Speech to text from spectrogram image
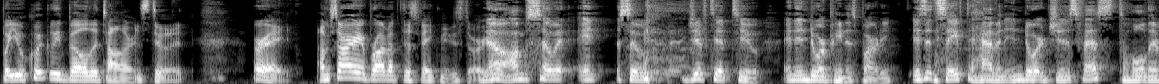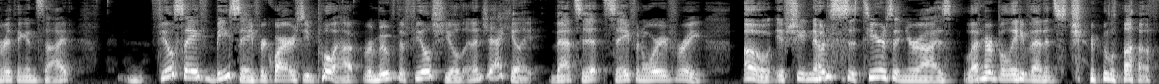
but you'll quickly build a tolerance to it. All right. I'm sorry I brought up this fake news story. No, I'm so in, so. JIFTIP two: an indoor penis party. Is it safe to have an indoor jizz fest to hold everything inside? Feel safe, be safe requires you pull out, remove the feel shield, and ejaculate. That's it, safe and worry free. Oh, if she notices tears in your eyes, let her believe that it's true love.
